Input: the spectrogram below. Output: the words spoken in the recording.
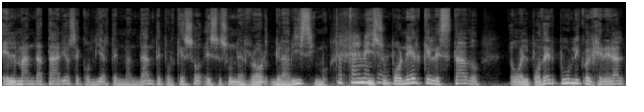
el mandatario se convierte en mandante, porque eso, eso es un error gravísimo. Totalmente. Y suponer que el Estado o el poder público en general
